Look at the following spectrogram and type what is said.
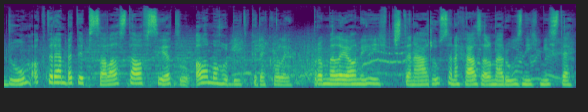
Dům, o kterém Betty psala, stál v Seattle, ale mohl být kdekoliv. Pro miliony jejich čtenářů se nacházel na různých místech.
